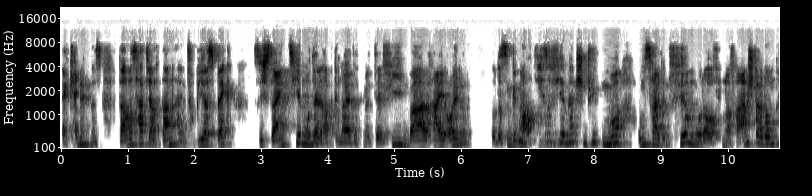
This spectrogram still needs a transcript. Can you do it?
Erkenntnis. Daraus hat ja auch dann ein Tobias Beck sich sein Tiermodell abgeleitet mit Delfin, Wal, Hai, Eule. So, das sind genau diese vier Menschentypen, nur um es halt in Firmen oder auf einer Veranstaltung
